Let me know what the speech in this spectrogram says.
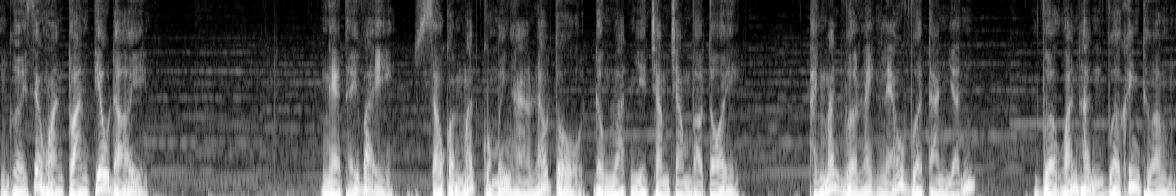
người sẽ hoàn toàn tiêu đời." Nghe thấy vậy, sáu con mắt của Minh Hà lão tổ đồng loạt nhìn chằm chằm vào tôi. Ánh mắt vừa lạnh lẽo vừa tàn nhẫn, vừa oán hận vừa khinh thường.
